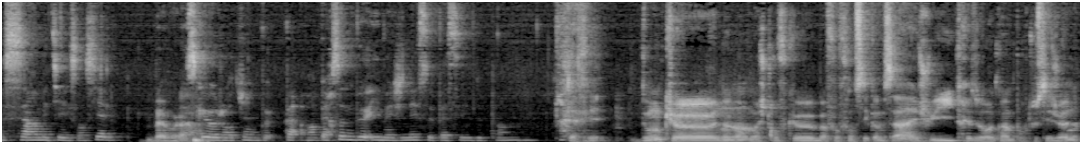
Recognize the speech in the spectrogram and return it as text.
C'est un métier essentiel. Ben voilà. Parce qu'aujourd'hui, enfin, personne ne peut imaginer se passer de pain. Tout à fait. Donc, euh, non, non, moi je trouve que bah, faut foncer comme ça et je suis très heureux quand même pour tous ces jeunes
